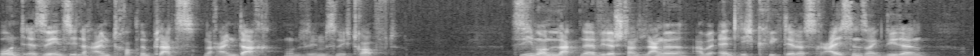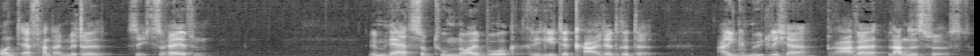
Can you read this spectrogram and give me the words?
und er sehnt sich nach einem trockenen Platz, nach einem Dach, unter dem es nicht tropft. Simon Lackner widerstand lange, aber endlich kriegte er das Reißen in seinen Gliedern und er fand ein Mittel, sich zu helfen. Im Herzogtum Neuburg regierte Karl III., ein gemütlicher, braver Landesfürst.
